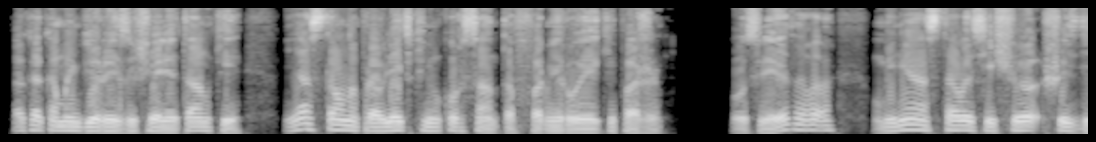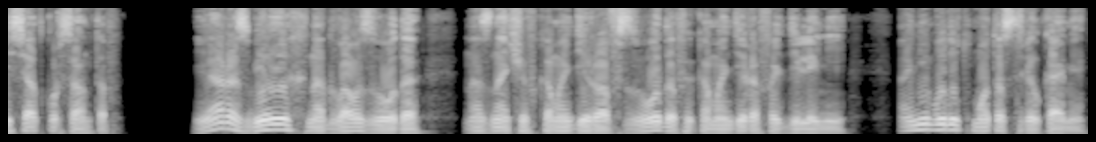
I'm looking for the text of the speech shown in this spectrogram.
Пока командиры изучали танки, я стал направлять к ним курсантов, формируя экипажи. После этого у меня осталось еще 60 курсантов. Я разбил их на два взвода, назначив командиров взводов и командиров отделений. Они будут мотострелками.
